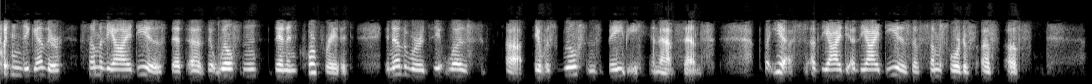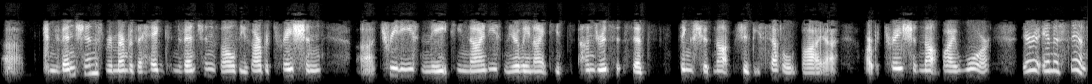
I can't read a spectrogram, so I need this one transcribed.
putting together some of the ideas that that Wilson then incorporated. In other words, it was it was Wilson's baby in that sense. But yes, of the idea the ideas of some sort of of, of conventions. Remember the Hague Conventions, all these arbitration uh, treaties in the 1890s and the early 1900s that said things should not should be settled by uh, arbitration, not by war. There, in a sense,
